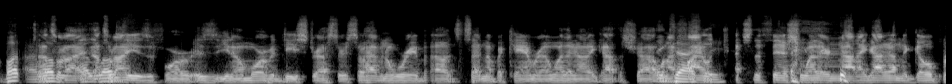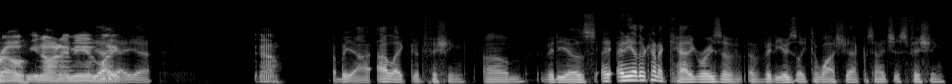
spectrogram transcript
But I that's love, what I, I that's love, what I use it for is you know more of a de-stressor. So having to worry about setting up a camera and whether or not I got the shot when I finally catch the fish, whether or not I got it on the GoPro. You know what I mean? Yeah, like yeah, yeah. yeah. But yeah, I like good fishing um, videos. Any, other kind of categories of, of videos you like to watch, Jack, besides just fishing?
